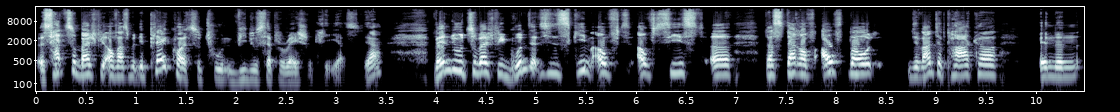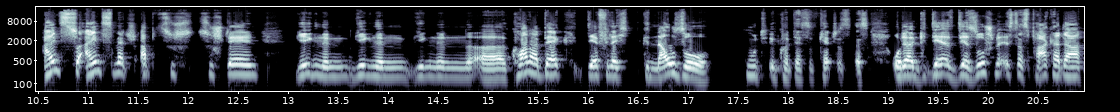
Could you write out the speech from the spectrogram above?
es hat zum Beispiel auch was mit dem Playcall zu tun, wie du Separation kreierst. Ja, wenn du zum Beispiel grundsätzlich ein Scheme auf, aufziehst, äh, das darauf aufbaut, Devante Parker in ein 1 zu 1 Match abzustellen gegen einen, gegen einen, gegen einen äh, Cornerback, der vielleicht genauso gut in Contested Catches ist. Oder der, der so schnell ist, dass Parker da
